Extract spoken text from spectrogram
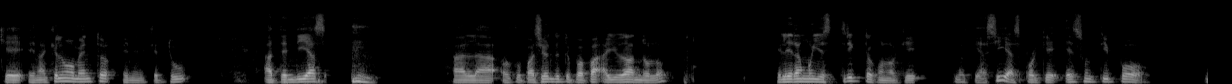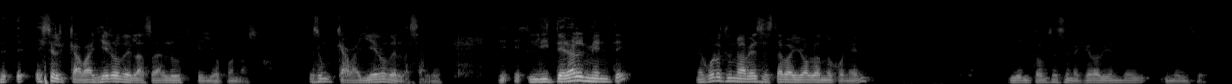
que en aquel momento en el que tú atendías a la ocupación de tu papá ayudándolo, él era muy estricto con lo que, lo que hacías, porque es un tipo, e, e, es el caballero de la salud que yo conozco es un caballero de la salud. Eh, eh, literalmente, me acuerdo que una vez estaba yo hablando con él y entonces se me quedó viendo y, me dice,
